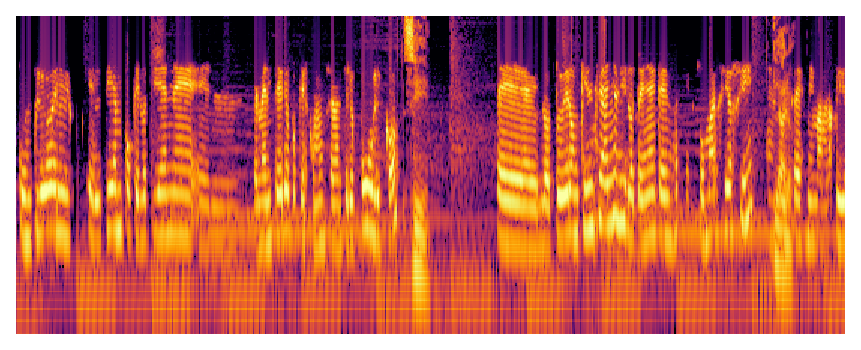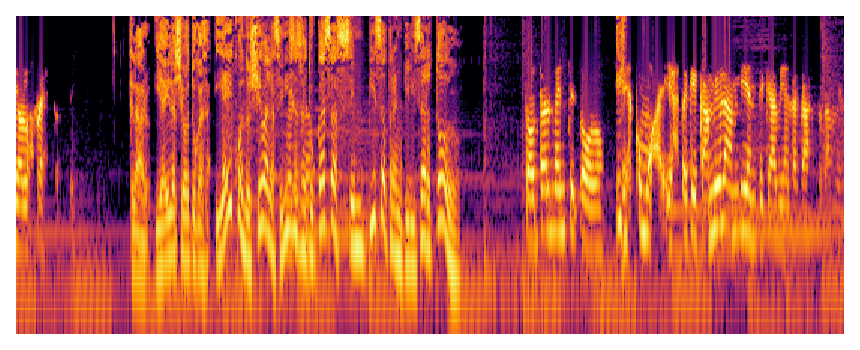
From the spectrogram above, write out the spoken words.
cumplió el, el tiempo que lo tiene el cementerio porque es como un cementerio público. sí, Eh, lo tuvieron 15 años y lo tenían que exhumar sí o sí. Claro. Entonces mi mamá pidió los restos. sí. claro. Y ahí la llevó a tu casa. Y ahí cuando lleva las cenizas a tu casa se empieza a tranquilizar todo. Totalmente todo. Es- Es, como hasta que cambió el ambiente que había en la casa también.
